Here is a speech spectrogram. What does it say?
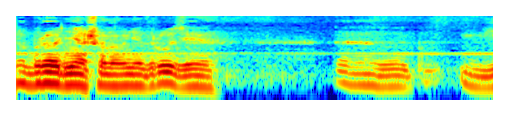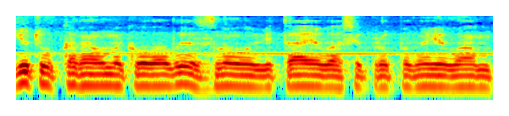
Доброго дня, шановні друзі. Ютуб канал Микола Лис знову вітає вас і пропонує вам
